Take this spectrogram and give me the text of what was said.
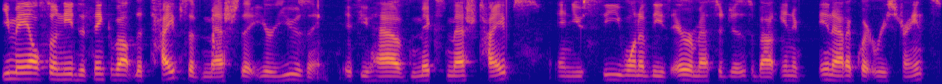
You may also need to think about the types of mesh that you're using. If you have mixed mesh types and you see one of these error messages about in inadequate restraints,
